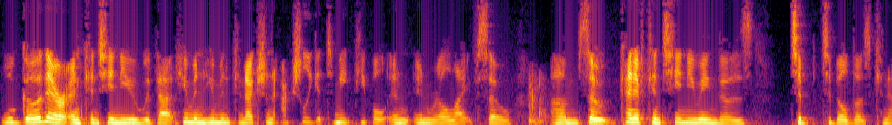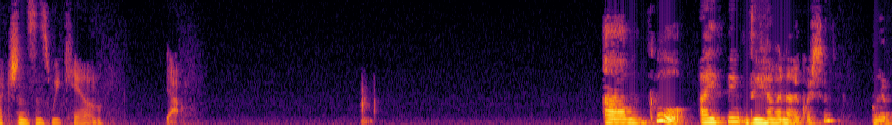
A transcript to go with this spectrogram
will go there and continue with that human human connection. Actually, get to meet people in, in real life. So um, so kind of continuing those to to build those connections as we can. Um, cool. I think. Do you have another question? I have,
